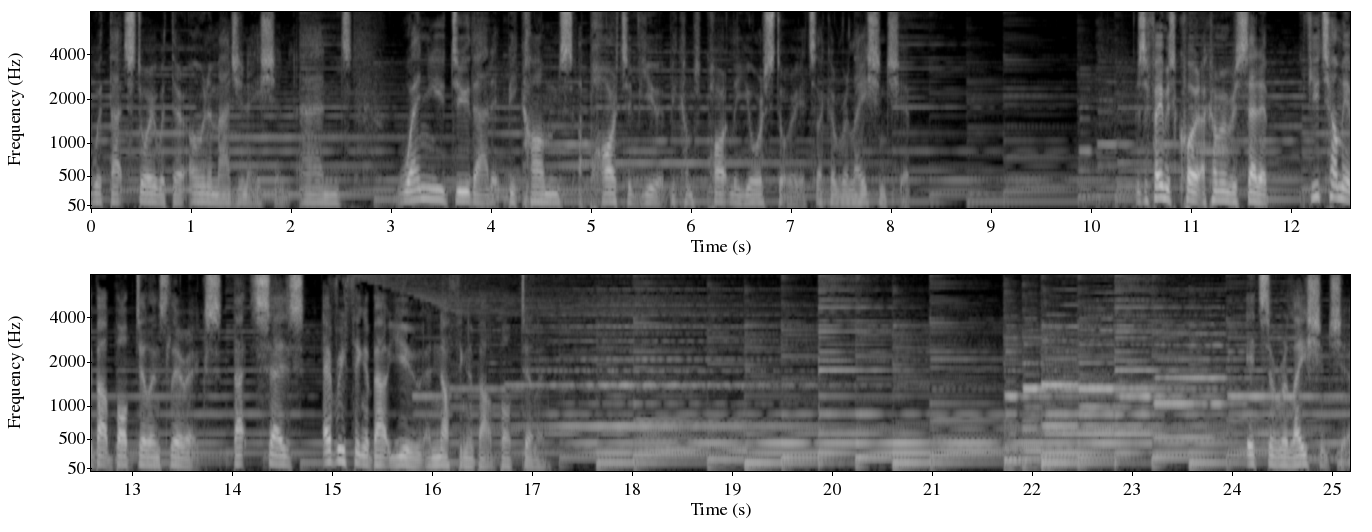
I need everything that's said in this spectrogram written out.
with that story with their own imagination. And when you do that, it becomes a part of you, it becomes partly your story. It's like a relationship. There's a famous quote, I can't remember who said it, if you tell me about Bob Dylan's lyrics, that says everything about you and nothing about Bob Dylan. it's a relationship,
